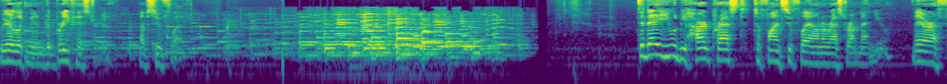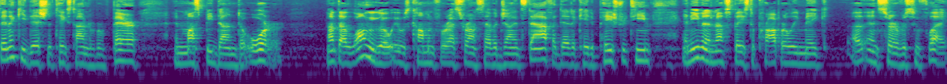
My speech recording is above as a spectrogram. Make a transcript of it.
we are looking into the brief history of souffle. Today, you would be hard pressed to find souffle on a restaurant menu. They are a finicky dish that takes time to prepare and must be done to order. Not that long ago, it was common for restaurants to have a giant staff, a dedicated pastry team, and even enough space to properly make uh, and serve a souffle.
